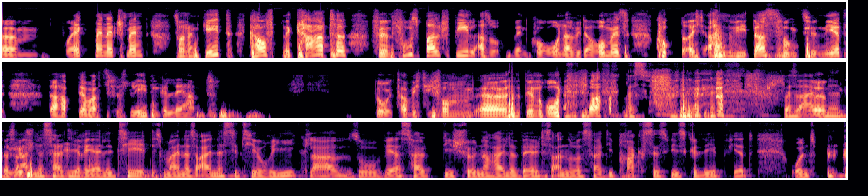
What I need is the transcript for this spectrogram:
ähm, Projektmanagement, sondern geht, kauft eine Karte für ein Fußballspiel. Also wenn Corona wieder rum ist, guckt euch an, wie das funktioniert. Da habt ihr was fürs Leben gelernt. So, jetzt habe ich dich vom äh, den roten Faden. Das, das, eine, ähm, das eine ist halt die Realität. Ich meine, das eine ist die Theorie, klar, so wäre es halt die schöne heile Welt. Das andere ist halt die Praxis, wie es gelebt wird. Und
